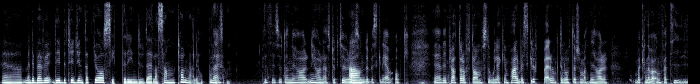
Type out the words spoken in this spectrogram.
Eh, Men det, behöver, det betyder ju inte att jag sitter i individuella samtal med allihopa. Nej. Liksom. Precis, utan ni har, ni har den här strukturen Ja. som du beskrev och eh, vi pratar ofta om storleken på arbetsgrupper och det låter som att ni har, vad kan det vara, ungefär tio?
